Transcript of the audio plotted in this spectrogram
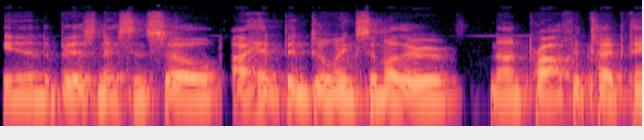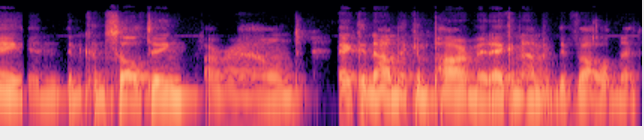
in the business. And so I had been doing some other nonprofit type thing in, in, consulting around economic empowerment, economic development.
